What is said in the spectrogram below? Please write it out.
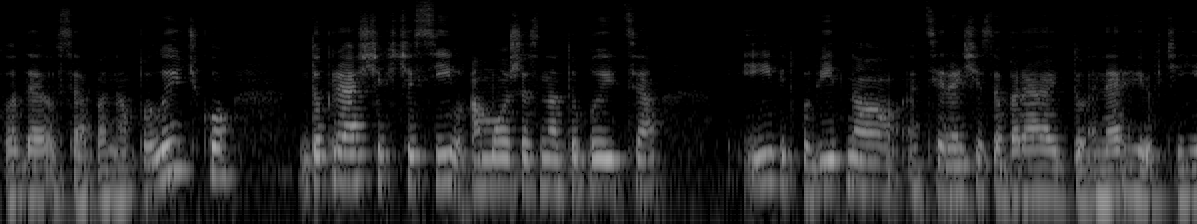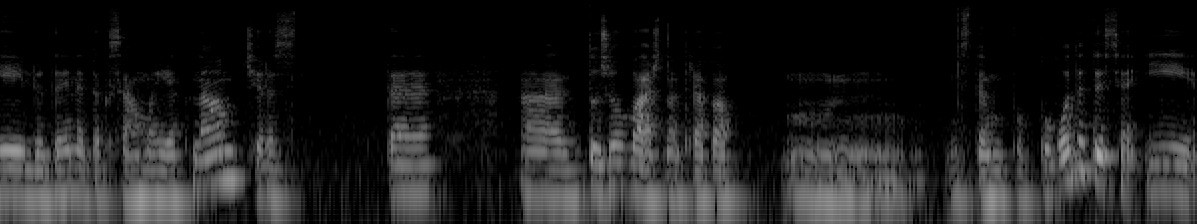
кладе у себе на поличку до кращих часів, а може знадобиться. І відповідно ці речі забирають ту енергію в тієї людини, так само як нам. Через те е, дуже уважно треба з тим поводитися. І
